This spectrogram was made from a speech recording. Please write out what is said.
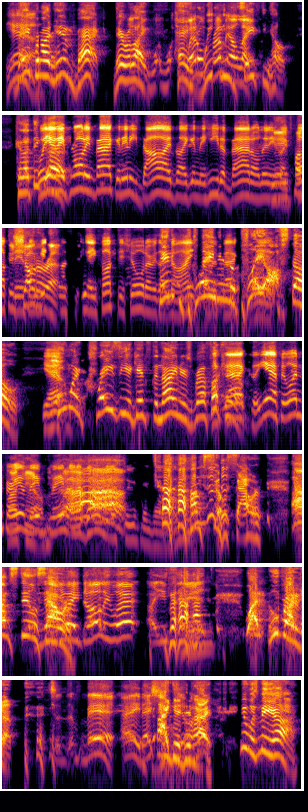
yeah. They brought him back. They were like, W- w- "Hey, Weddle we from need LA. safety help." Because I think, Well, yeah, uh, they brought him back, and then he died like in the heat of battle. And then he's Yeah, he like, fucked "Fuck his this." shoulder up. Yeah, he fucked his shoulder. He's then like, "No, he ain't played coming in the playoffs though. Yeah, He went crazy against the Niners, bro. Fuck him. exactly. Yeah, if it wasn't for Fuck him, they him. may not Ah! have gone to the Super Bowl. I'm still sour. I'm still Nigga, sour. You ain't the only one. Are you serious? what? Who brought it up? Man, hey, that shit I did, still didn't hurt. It was me, huh?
